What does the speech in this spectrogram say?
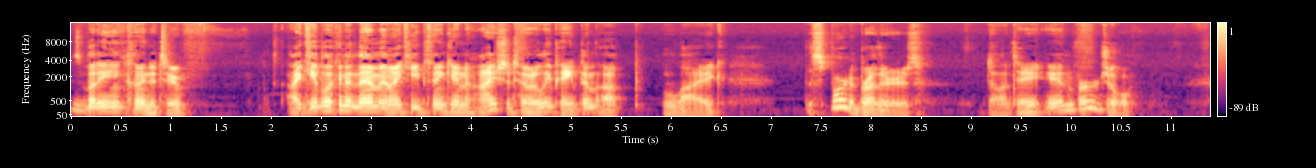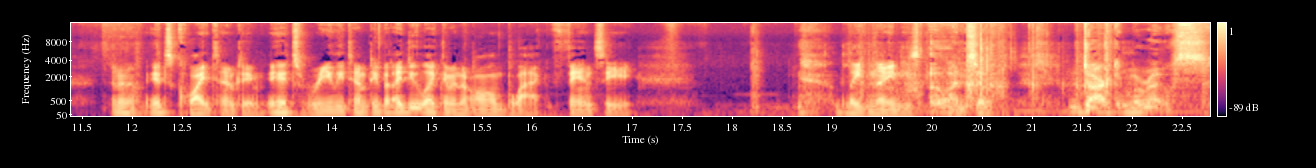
His buddy kinda too. I keep looking at them and I keep thinking I should totally paint them up like the Sparda brothers, Dante and Vergil. I don't know. It's quite tempting. It's really tempting, but I do like them and they're all black, fancy, late 90s. Oh, I'm so dark and morose.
